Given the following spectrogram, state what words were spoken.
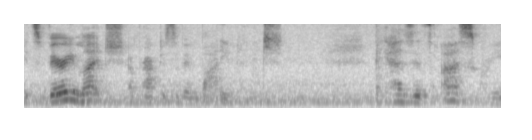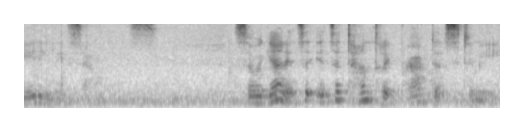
It's very much a practice of embodiment because it's us creating these sounds. So again, it's a, it's a tantric practice to me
